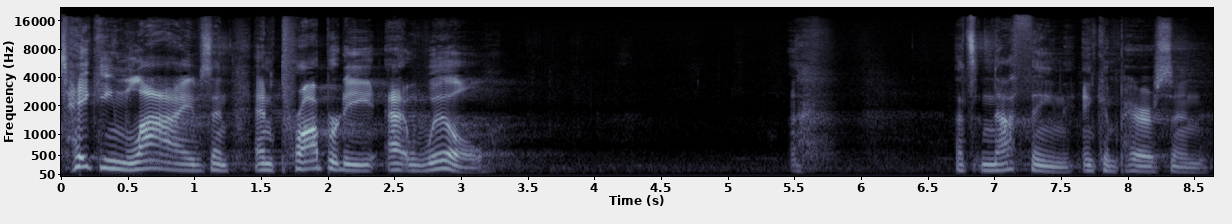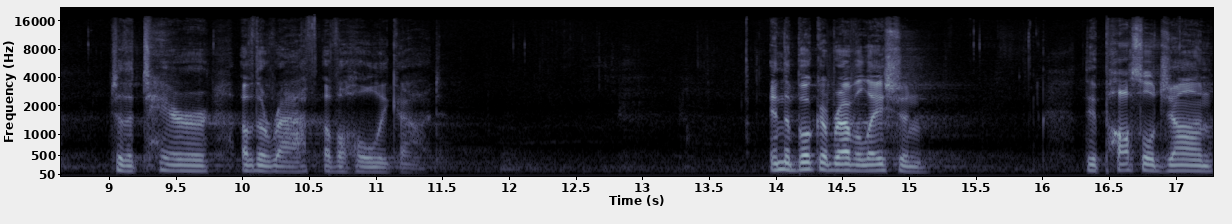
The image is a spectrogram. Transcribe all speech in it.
taking lives and, and property at will. That's nothing in comparison to the terror of the wrath of a holy God. In the book of Revelation, the Apostle John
